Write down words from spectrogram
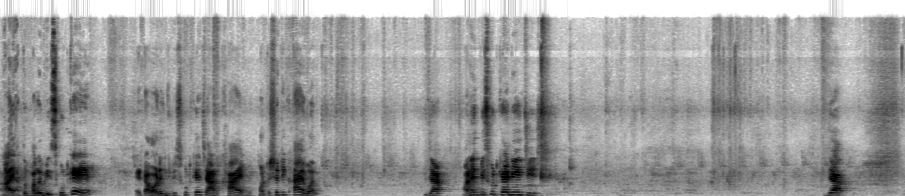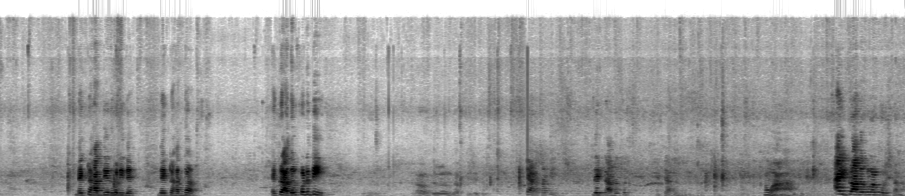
আয় এত ভালো বিস্কুট খেয়ে। এটা অরেঞ্জ বিস্কুট খেয়েছে আর খায় মটরশুঁটি খায় বল। যা অনেক বিস্কুট খেয়ে নিয়েছিস। যা। একটু হাত দিয়ে ধরি দে একটু হাত ধর। একটু আদর করে দি। দে একটু আদর করে একটু আদর করে আই একটু আদর করলাম করিস না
